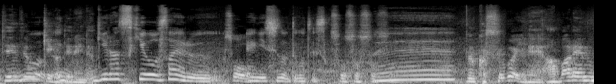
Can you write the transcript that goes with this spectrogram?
全然 OK が出ないんだ。ギラつきを抑える演技指導ってことですか？そうそうそうそう、なんかすごいね暴れん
